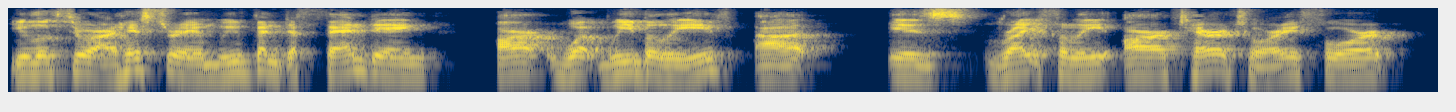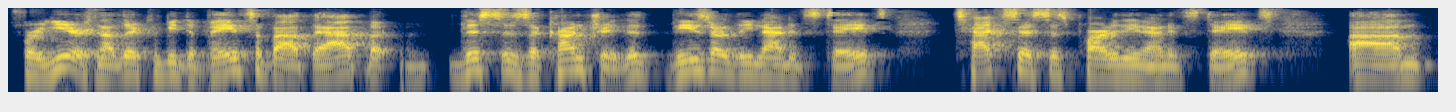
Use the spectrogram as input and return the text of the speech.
you look through our history, and we've been defending our what we believe uh, is rightfully our territory for for years. Now there can be debates about that, but this is a country. Th- these are the United States. Texas is part of the United States, um,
